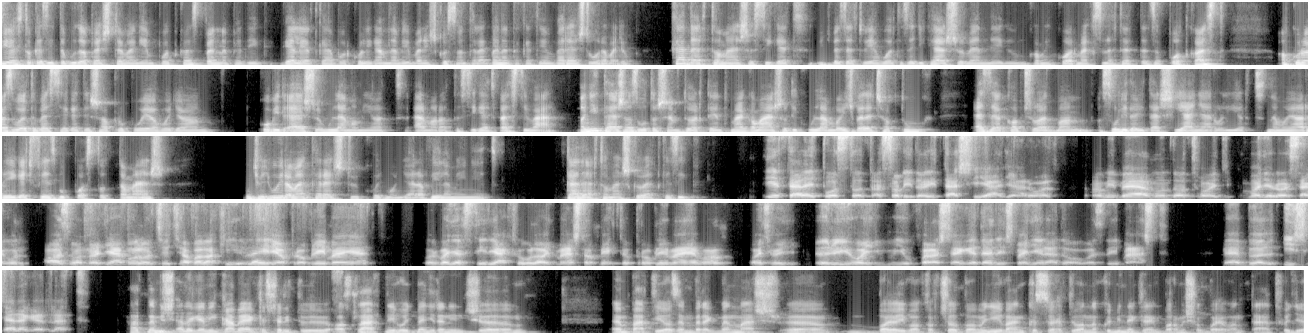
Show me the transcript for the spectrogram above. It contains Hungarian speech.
Sziasztok, ez itt a Budapest Temegén Podcast, benne pedig Gellért Gábor kollégám nevében is köszöntelek benneteket, én Veres Dóra vagyok. Káder Tamás, a Sziget ügyvezetője volt az egyik első vendégünk, amikor megszületett ez a podcast. Akkor az volt a beszélgetés apropója, hogy a COVID első hulláma miatt elmaradt a Sziget Fesztivál. A nyitás azóta sem történt meg, a második hullámba is belecsaptunk. Ezzel kapcsolatban a szolidaritás hiányáról írt nem olyan rég egy Facebook posztot Tamás, úgyhogy újra megkerestük, hogy mondja el a véleményét. Káder Tamás következik írtál egy posztot a szolidaritás hiányáról, amiben elmondott, hogy Magyarországon az van nagyjából, hogy hogyha valaki leírja a problémáját, akkor vagy azt írják róla, hogy másnap még több problémája van, vagy hogy örülj, hogy lyuk van a segeden, és menjél el dolgozni mást. Ebből is eleged lett. Hát nem is elegem, inkább elkeserítő azt látni, hogy mennyire nincs empátia az emberekben más bajaival kapcsolatban, ami nyilván köszönhető annak, hogy mindenkinek baromi sok baja van. Tehát, hogy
